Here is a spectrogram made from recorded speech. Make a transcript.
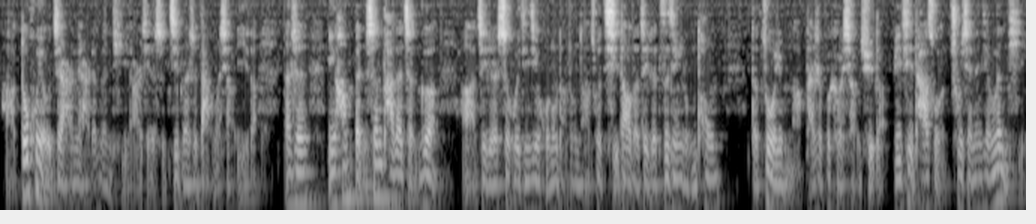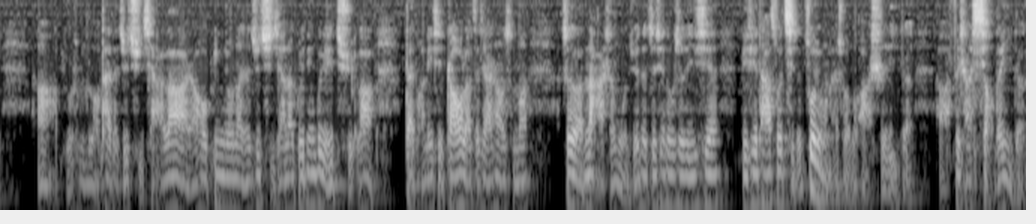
啊，都会有这样那样的问题，而且是基本是大同小异的。但是银行本身它在整个啊这个社会经济活动当中呢，所起到的这个资金融通的作用呢，它是不可小觑的。比起它所出现的一些问题啊，比如什么老太太去取钱了，然后病重的人去取钱了，规定不给取了，贷款利息高了，再加上什么这那什么，我觉得这些都是一些比起它所起的作用来说的话，是一个啊非常小的一个。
